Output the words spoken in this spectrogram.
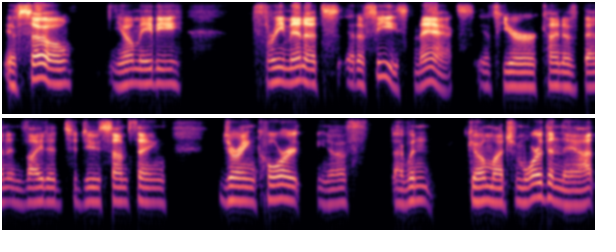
If so, you know, maybe three minutes at a feast max. If you're kind of been invited to do something during court, you know, I wouldn't go much more than that.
